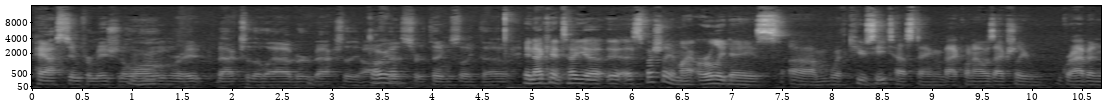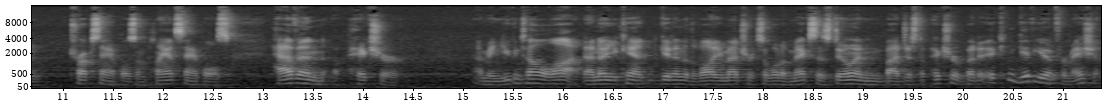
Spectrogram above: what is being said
pass information along, right, back to the lab or back to the Mm-hmm. Oh, yeah. office or things like that. And I can't tell you, especially in my early days um, with QC testing, back when I was actually grabbing truck samples and plant samples, having a picture, I mean, you can tell a lot. I know you can't get into the volumetrics of what a mix is doing by just a picture, but it can give you information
